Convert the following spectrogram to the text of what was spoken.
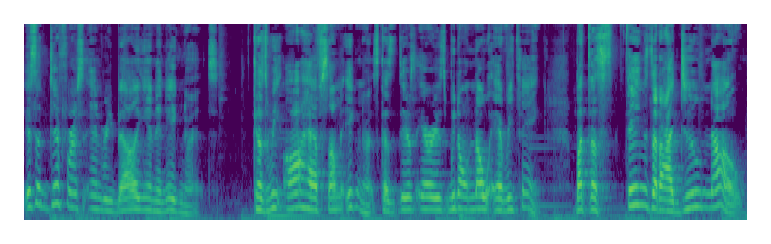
it's a difference in rebellion and ignorance. Because we all have some ignorance, because there's areas we don't know everything. But the things that I do know,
